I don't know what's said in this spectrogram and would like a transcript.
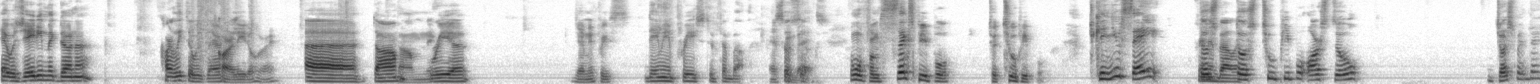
it was JD McDonagh. Carlito was there. Carlito, right? uh, Dom, Dominik, Rhea, Damian Priest, Damian Priest, and Finn Balor. and So Finn Balor. six. We went from six people to two people. Can you say Finn those those two people are still Judgment Day?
